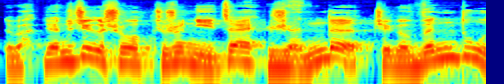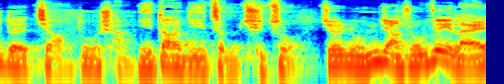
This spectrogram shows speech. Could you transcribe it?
对吧？那这个时候就是你在人的这个温度的角度上，你到底怎么去做？就是我们讲说未来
